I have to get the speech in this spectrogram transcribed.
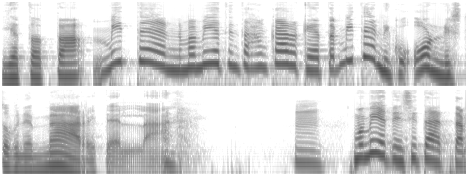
Ja tota, miten, mä mietin tähän kärkeen, että miten niin kuin onnistuminen määritellään. Hmm. Mä mietin sitä, että,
